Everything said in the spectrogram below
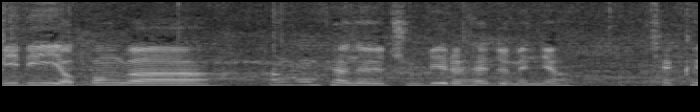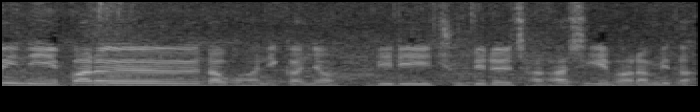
미리 여권과 항공편을 준비를 해두면요. 체크인이 빠르다고 하니까요. 미리 준비를 잘 하시기 바랍니다.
